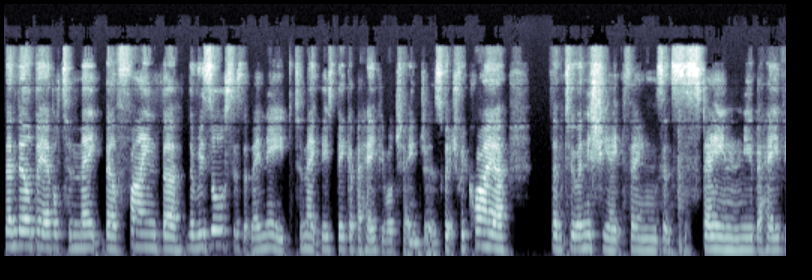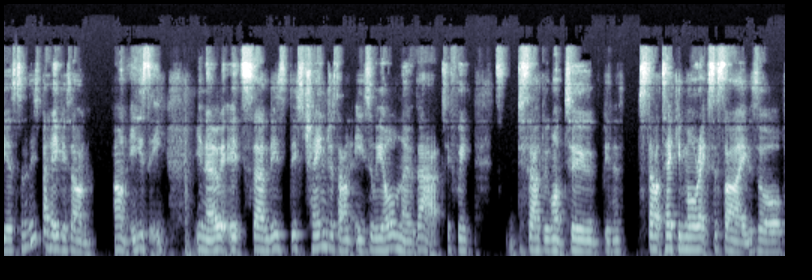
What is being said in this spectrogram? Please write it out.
then they'll be able to make they'll find the the resources that they need to make these bigger behavioral changes which require them to initiate things and sustain new behaviors. And these behaviors aren't aren't easy. You know it's um, these these changes aren't easy. We all know that. If we decide we want to you know start taking more exercise or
